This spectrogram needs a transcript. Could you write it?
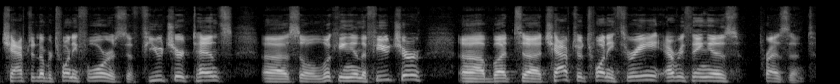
chapter number 24 is the future tense, uh, so looking in the future. Uh, but uh, chapter 23, everything is present.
